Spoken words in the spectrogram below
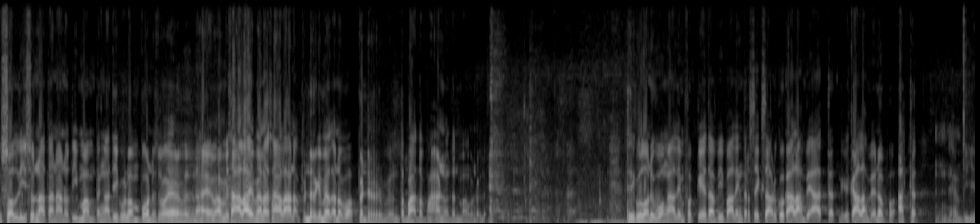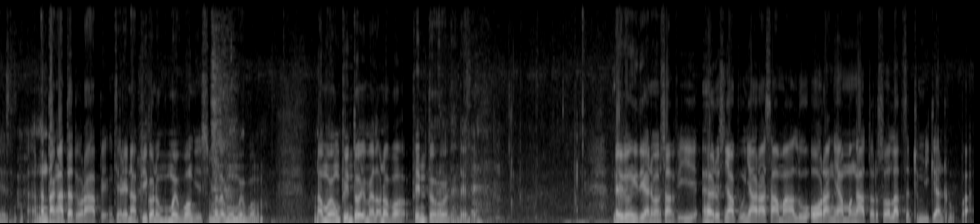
usolli sunatan anut imam tengah ati kula pun sesuai nah ame salah ya malah salah nak bener ya malah napa bener tepak-tepakan wonten mawon jadi kalau ini wong alim fakih tapi paling tersiksa. Kau kalah be adat, kalah be nopo adat. Ya, Nentang adat ora apik. Jare Nabi kono umume wong ya melok umume wong. Nak wong pintu ya melok nopo pintu. Nah itu intinya Imam Syafi'i harusnya punya rasa malu orang yang mengatur sholat sedemikian rupa.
